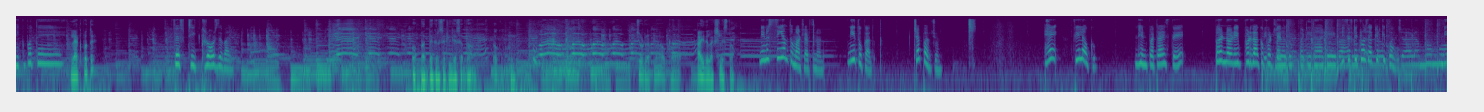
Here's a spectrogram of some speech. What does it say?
లేకపోతే లేకపోతే? ఫిఫ్టీ క్రోర్స్ ఇవ్వాలి. ఓ పది దగ్గర సెటిల్ చేసేద్దాం. ఓకే. చూడు రత్న ఒక ఐదు లక్షలు ఇస్తాం. నేను సీఎంతో మాట్లాడుతున్నాను. నీతో కాదు. చెప్పు అర్జున్. హే ఫీల్ అవుకు నేను పటాయిస్తే పన్నోడు ఇప్పుడు దాకా పుట్టలేదు. నీ 50 crores ఎక్కడికి పోవు? నీ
